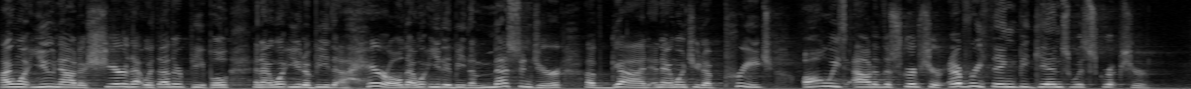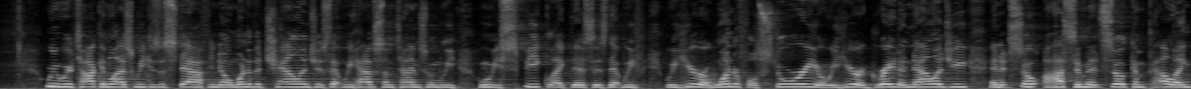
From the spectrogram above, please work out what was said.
I want you now to share that with other people, and I want you to be the herald, I want you to be the messenger of God, and I want you to preach always out of the Scripture. Everything begins with Scripture. We were talking last week as a staff, you know, one of the challenges that we have sometimes when we, when we speak like this is that we, we hear a wonderful story or we hear a great analogy and it's so awesome, and it's so compelling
